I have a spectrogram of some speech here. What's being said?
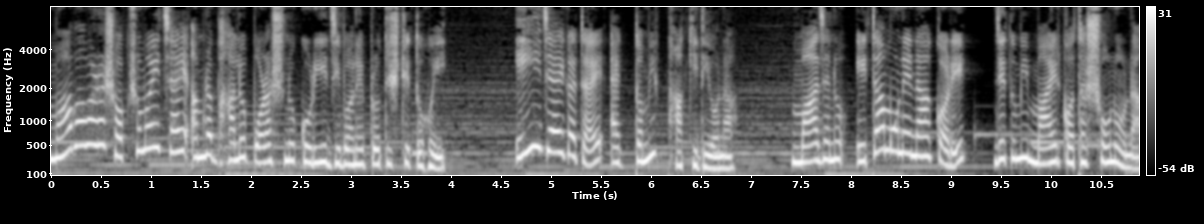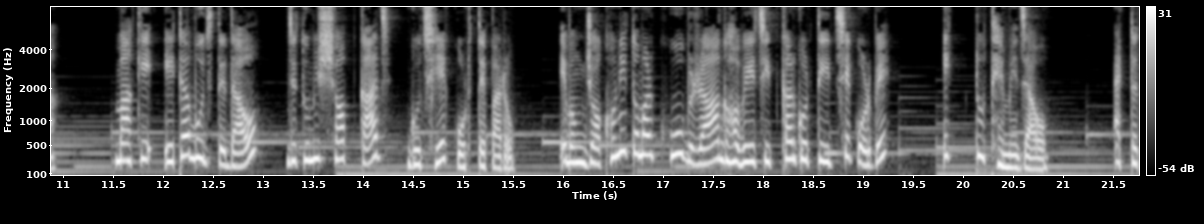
মা বাবারা সবসময় চায় আমরা ভালো পড়াশুনো করি, জীবনে প্রতিষ্ঠিত হই। এই জায়গাটায় একদমই ফাঁকি দিও না। মা যেন এটা মনে না করে যে তুমি মায়ের কথা শোনো না। মাকে এটা বুঝতে দাও যে তুমি সব কাজ গুছিয়ে করতে পারো। এবং যখনই তোমার খুব রাগ হবে, চিৎকার করতে ইচ্ছে করবে, একটু থেমে যাও। একটা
